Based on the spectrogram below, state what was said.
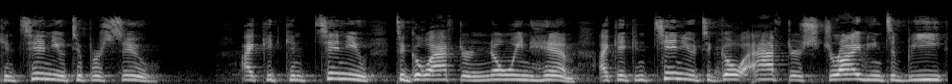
continue to pursue. I could continue to go after knowing Him. I could continue to go after striving to be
